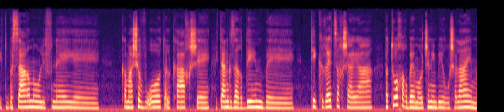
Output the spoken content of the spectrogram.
התבשרנו לפני כמה שבועות על כך שניתן גזר דין בתיק רצח שהיה פתוח הרבה מאוד שנים בירושלים.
